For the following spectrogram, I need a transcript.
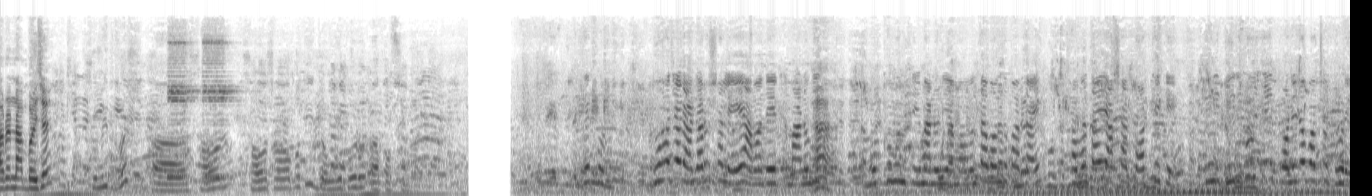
আপনার নাম পরিচয়? সুমিত ঘোষ শহর সহ সভাপতি জঙ্গিপুর পশ্চিমবঙ্গ দেখুন দু হাজার এগারো সালে আমাদের মাননীয় মুখ্যমন্ত্রী মাননীয় মমতা বন্দ্যোপাধ্যায় ক্ষমতায় আসার পর থেকে তিনি দীর্ঘ এই পনেরো বছর ধরে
